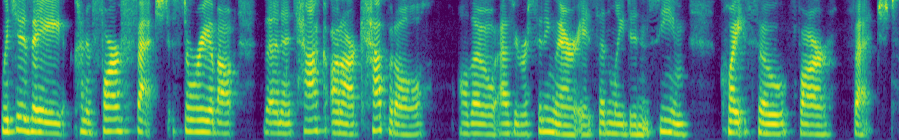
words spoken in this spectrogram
which is a kind of far fetched story about an attack on our Capitol. Although, as we were sitting there, it suddenly didn't seem quite so far fetched.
